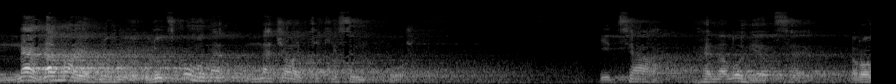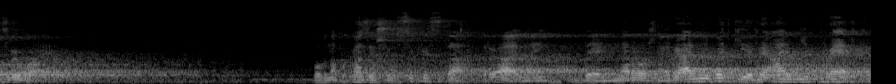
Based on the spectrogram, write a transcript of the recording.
не, немає в ньому людського на- начала, тільки син Божий. І ця генеалогія це розриває. Бо вона показує, що Ісуса Христа реальний день народження, реальні батьки, реальні предки.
